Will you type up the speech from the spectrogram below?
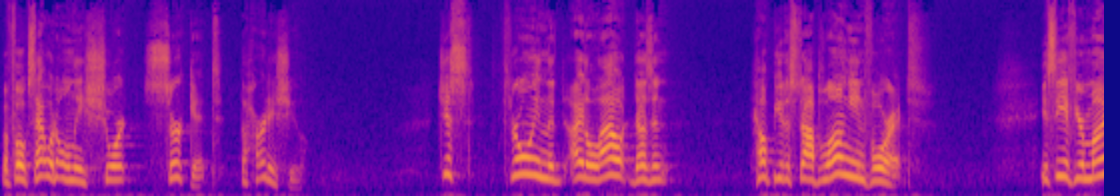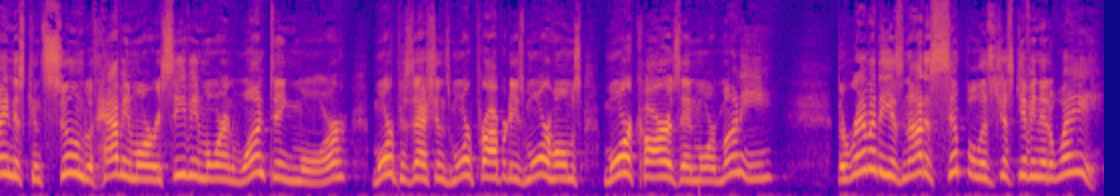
But, folks, that would only short circuit the heart issue. Just throwing the idol out doesn't help you to stop longing for it. You see, if your mind is consumed with having more, receiving more, and wanting more, more possessions, more properties, more homes, more cars, and more money, the remedy is not as simple as just giving it away.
